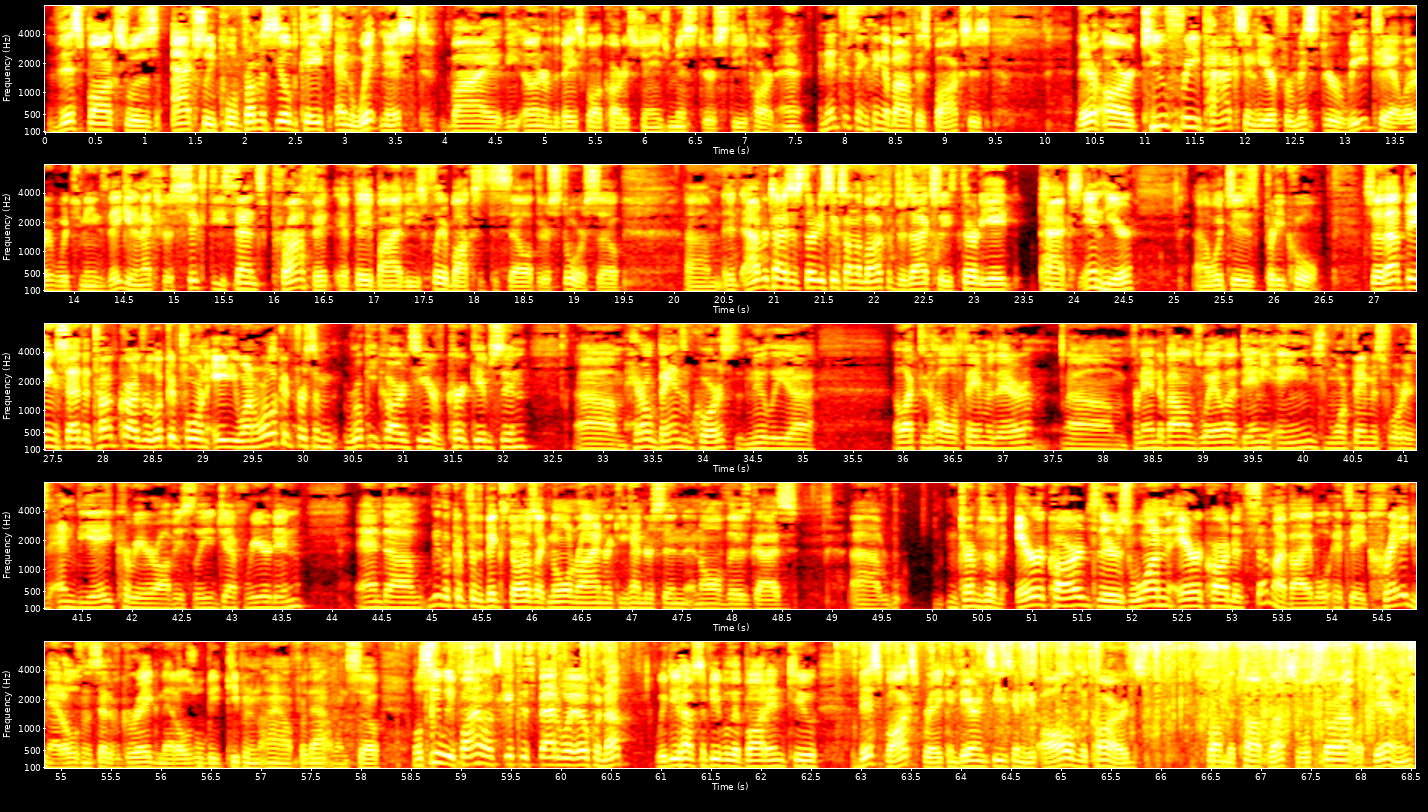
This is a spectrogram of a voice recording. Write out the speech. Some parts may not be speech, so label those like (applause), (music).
this box was actually pulled from a sealed case and witnessed by the owner of the baseball card exchange, Mr. Steve Hart. And an interesting thing about this box is there are two free packs in here for Mr. Retailer, which means they get an extra 60 cents profit if they buy these Fleer boxes to sell at their store. So um, it advertises 36 on the box, but there's actually 38 packs in here uh, which is pretty cool. So that being said, the top cards we're looking for in 81, we're looking for some rookie cards here of Kirk Gibson, um, Harold Baines, of course, newly uh, elected Hall of Famer there. Um, Fernando Valenzuela, Danny Ainge, more famous for his NBA career, obviously. Jeff Reardon. And uh, we're looking for the big stars like Nolan Ryan, Rickey Henderson, and all of those guys. Uh, in terms of error cards, there's one error card that's semi-valuable. It's a Craig Nettles instead of Graig Nettles. We'll be keeping an eye out for that one. So we'll see what we find. Let's get this bad boy opened up. We do have some people that bought into this box break, and Darren C is going to get all of the cards from the top left. So we'll start out with Darren.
